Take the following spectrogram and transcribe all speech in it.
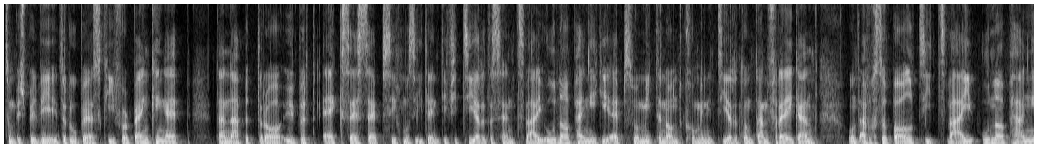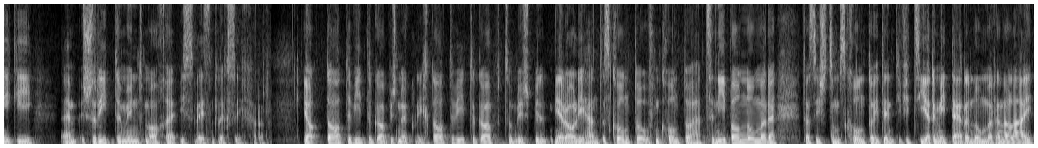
zum Beispiel wie in der UBS Key for Banking App, dann nebendran über die Access App sich muss identifizieren. Das sind zwei unabhängige Apps, die miteinander kommunizieren und dann freigeben. Und einfach sobald sie zwei unabhängige ähm, Schritte machen müssen, ist es wesentlich sicherer. Ja, Datenweitergabe ist nicht gleich Datenweitergabe. Zum Beispiel, wir alle haben das Konto. Auf dem Konto hat es eine IBAN-Nummer. Das ist, um das Konto zu identifizieren. Mit dieser Nummer allein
